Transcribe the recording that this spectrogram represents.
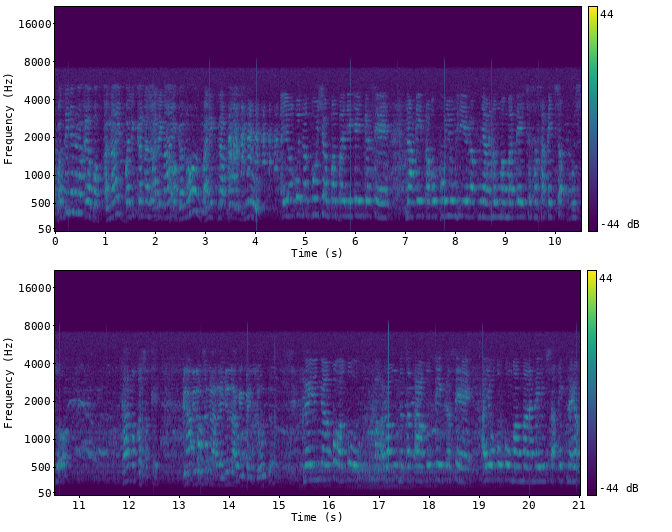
Ba't di niya naman kaya anay, balik ka na lang, Balik anay, po. ganon. Balik na po you. Ayoko na po siya pabalikin kasi nakita ko po yung hirap niya nung mamatay siya sa sakit sa puso. Gano'ng kasakit? Pilipino sa nanay niyo, laging may load. ah. Ngayon nga po ako, parang natatakot din kasi ayoko pong mamana yung sakit na yun.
